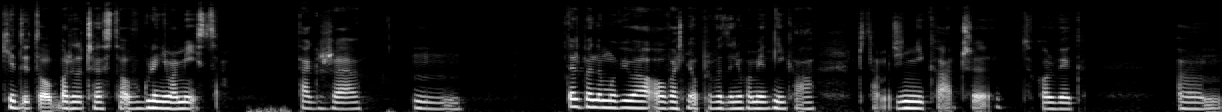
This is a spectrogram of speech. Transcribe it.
kiedy to bardzo często w ogóle nie ma miejsca. Także mm, też będę mówiła o właśnie o prowadzeniu pamiętnika, czy tam dziennika, czy cokolwiek. Um,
